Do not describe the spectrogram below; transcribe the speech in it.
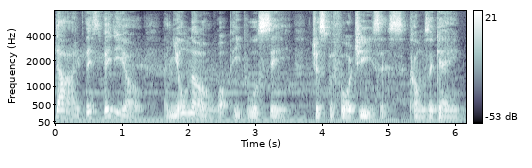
dive, this video, and you'll know what people will see just before Jesus comes again.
